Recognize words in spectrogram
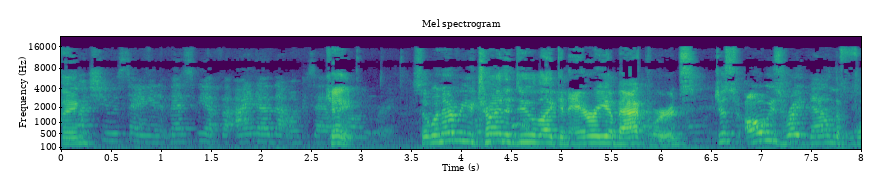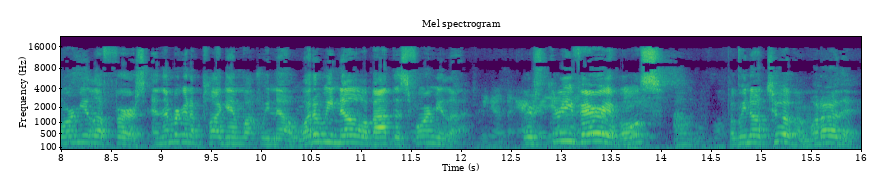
thing. What she was saying, and it messed me up, but I know that one because I have Okay. long for. So whenever you're trying to do like an area backwards, just always write down the formula first, and then we're gonna plug in what we know. What do we know about this formula? We know the area. There's three variables, but we know two of them. What are they?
